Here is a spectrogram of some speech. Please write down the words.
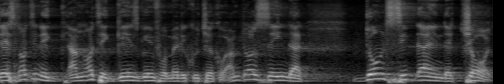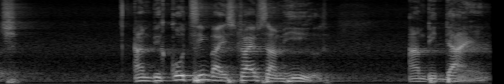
there's nothing, I'm not against going for medical checkup. I'm just saying that don't sit there in the church and be quoting by stripes I'm healed and be dying.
